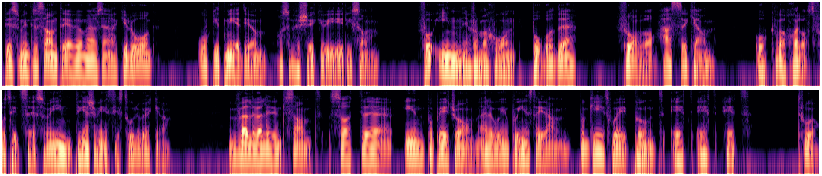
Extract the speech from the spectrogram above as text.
det som är intressant är att vi har med oss en arkeolog och ett medium och så försöker vi liksom få in information både från vad Hasse kan och vad Charlotte får till sig som inte kanske finns i historieböckerna. Väldigt, väldigt intressant. Så att eh, in på Patreon eller gå in på Instagram på gateway.111 tror jag.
